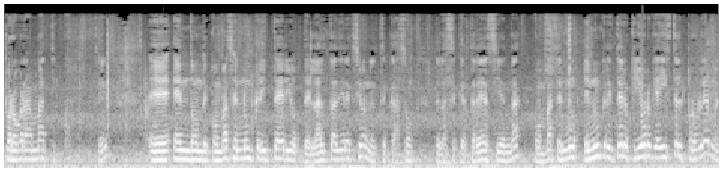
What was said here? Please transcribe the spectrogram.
programático, eh, en donde con base en un criterio de la alta dirección, en este caso de la Secretaría de Hacienda, con base en un, criterio que yo creo que ahí está el problema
